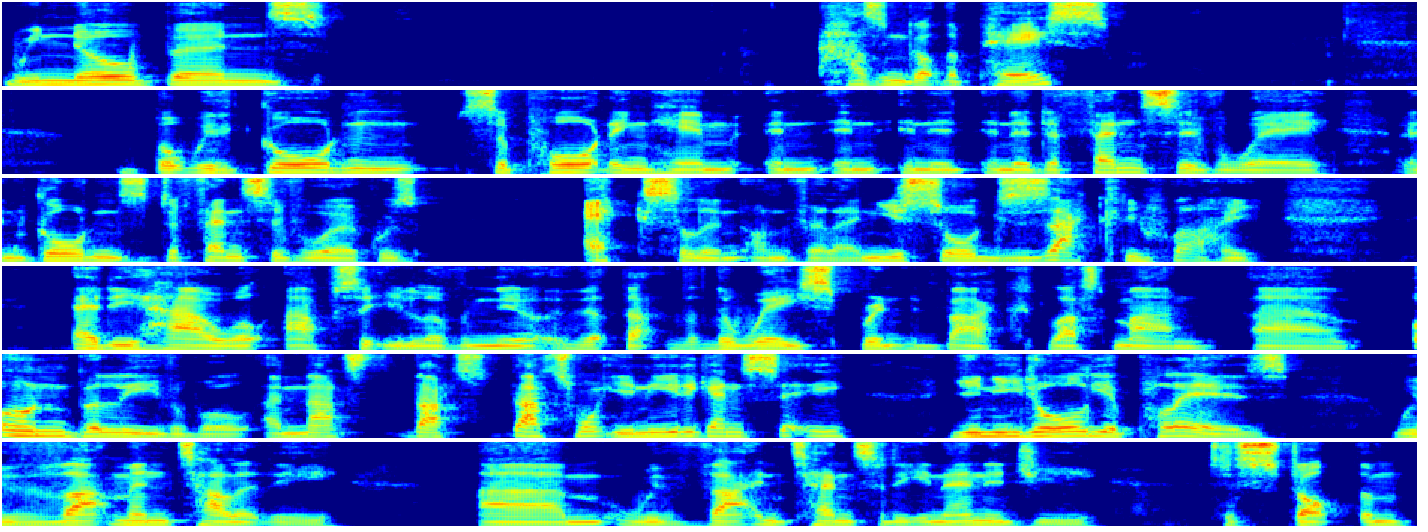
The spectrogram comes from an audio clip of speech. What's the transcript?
we know Burns hasn't got the pace, but with Gordon supporting him in in in a, in a defensive way, and Gordon's defensive work was excellent on Villa, and you saw exactly why. Eddie Howe will absolutely love him. You know that, that the way he sprinted back last man, um, unbelievable. And that's that's that's what you need against City. You need all your players with that mentality, um, with that intensity and energy to stop them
